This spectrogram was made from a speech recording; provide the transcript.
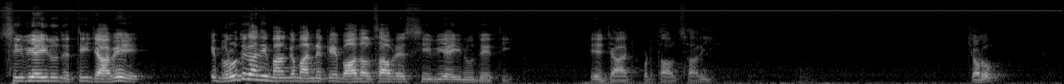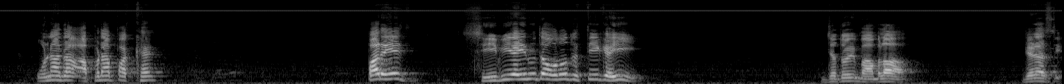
ਸੀਬੀਆਈ ਨੂੰ ਦਿੱਤੀ ਜਾਵੇ, ਇਹ ਵਿਰੋਧੀਆਂ ਦੀ ਮੰਗ ਮੰਨ ਕੇ ਬਾਦਲ ਸਾਹਿਬ ਨੇ ਸੀਬੀਆਈ ਨੂੰ ਦੇਤੀ। ਇਹ ਜਾਂਚ ਪੜਤਾਲ ਸਾਰੀ। ਚਲੋ, ਉਹਨਾਂ ਦਾ ਆਪਣਾ ਪੱਖ ਹੈ। ਪਰ ਇਹ ਸੀਬੀਆਈ ਨੂੰ ਤਾਂ ਉਦੋਂ ਦਿੱਤੀ ਗਈ ਜਦੋਂ ਇਹ ਮਾਮਲਾ ਜਿਹੜਾ ਸੀ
